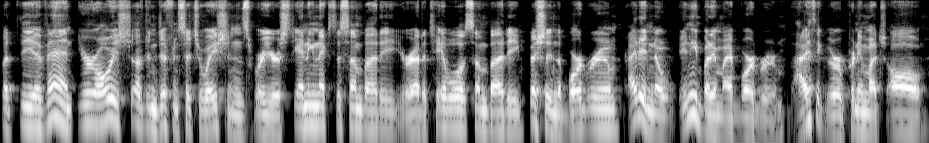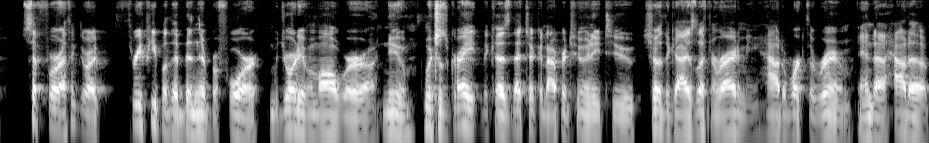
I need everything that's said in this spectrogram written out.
But the event, you're always shoved in different situations where you're standing next to somebody, you're at a table with somebody, especially in the boardroom. I didn't know anybody in my boardroom. I think we were pretty much all, except for I think there were like three people that had been there before. The majority of them all were uh, new, which was great because that took an opportunity to show the guys left and right of me how to work the room and uh, how to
